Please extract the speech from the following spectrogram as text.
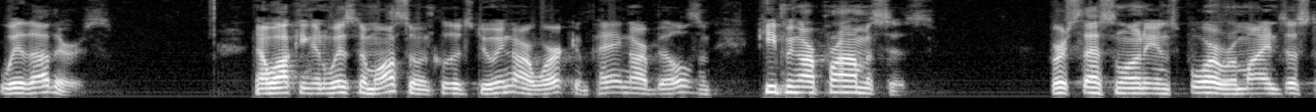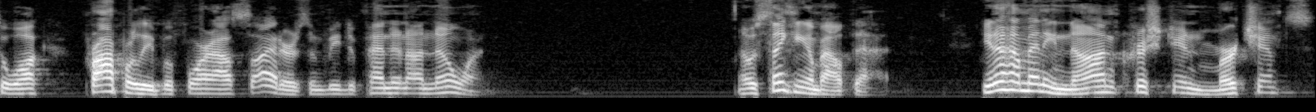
with others. Now, walking in wisdom also includes doing our work and paying our bills and keeping our promises. 1 Thessalonians 4 reminds us to walk properly before outsiders and be dependent on no one. I was thinking about that. You know how many non Christian merchants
